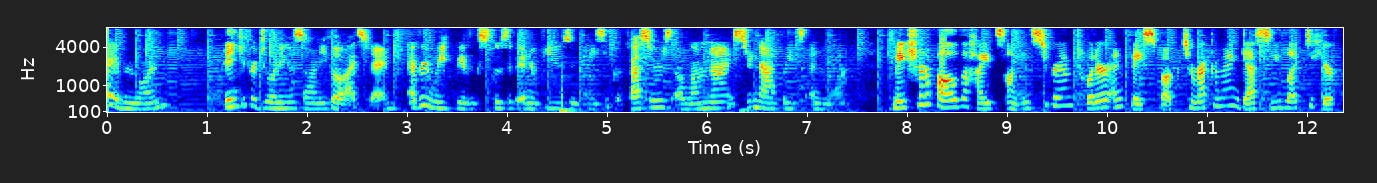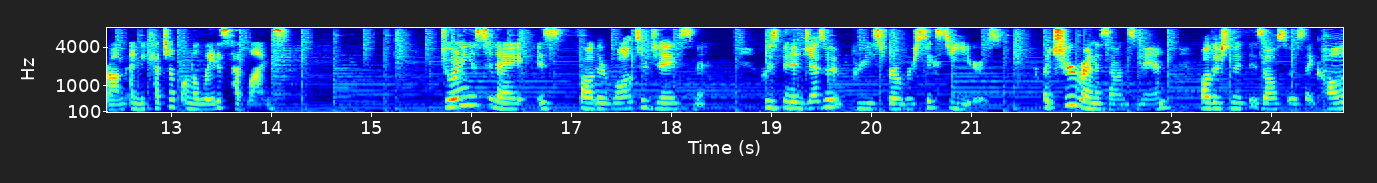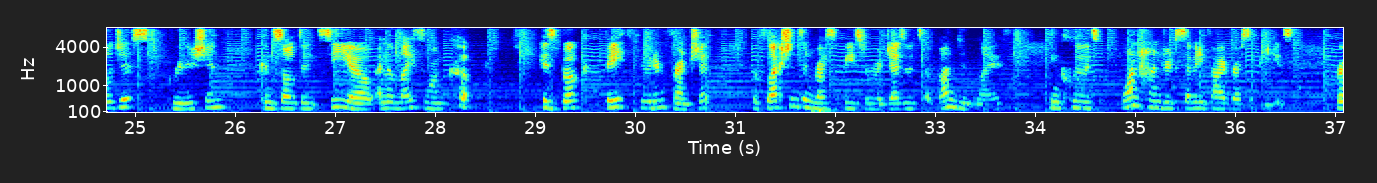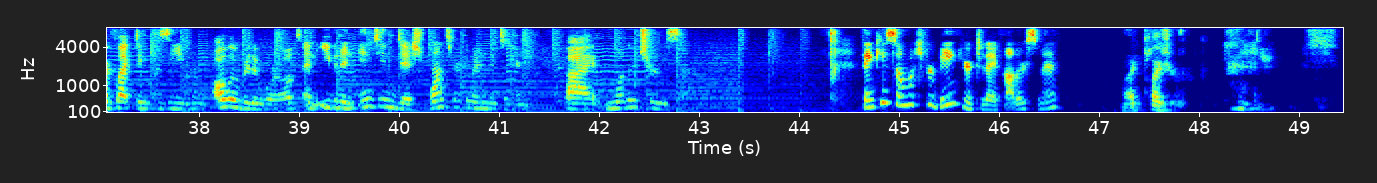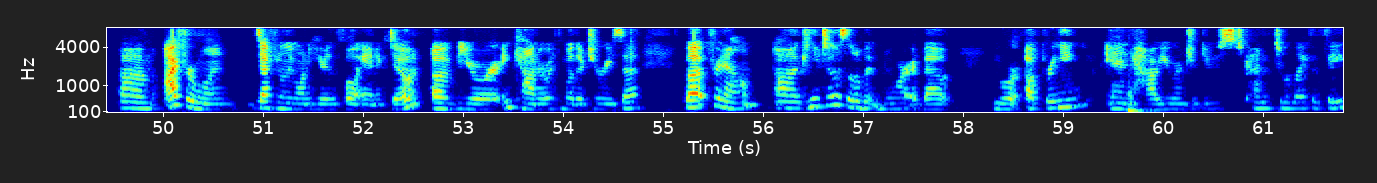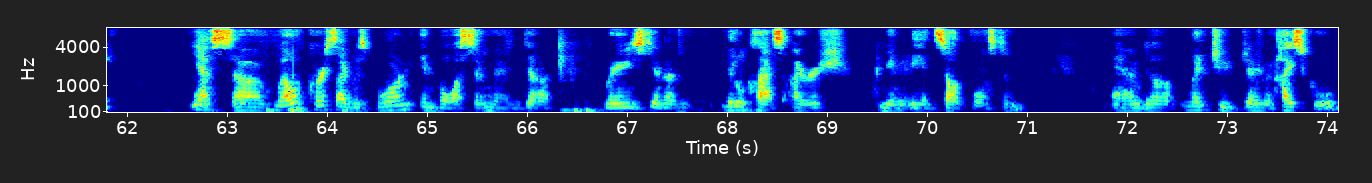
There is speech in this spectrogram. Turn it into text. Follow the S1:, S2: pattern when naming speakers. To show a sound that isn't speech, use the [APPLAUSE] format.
S1: Hi, everyone. Thank you for joining us on Eagle Eye today. Every week, we have exclusive interviews with BC professors, alumni, student athletes, and more.
S2: Make sure to follow the Heights on Instagram, Twitter, and Facebook to recommend guests you'd like to hear from and to catch up on the latest headlines.
S1: Joining us today is Father Walter J. Smith, who's been a Jesuit priest for over 60 years. A true Renaissance man, Father Smith is also a psychologist, clinician, consultant, CEO, and a lifelong cook. His book, Faith, Food, and Friendship Reflections and Recipes from a Jesuit's Abundant Life, includes 175 recipes, reflecting cuisine from all over the world and even an Indian dish once recommended to him by Mother Teresa.
S2: Thank you so much for being here today, Father Smith.
S3: My pleasure. [LAUGHS]
S1: um, I, for one, definitely want to hear the full anecdote of your encounter with Mother Teresa. But for now, uh, can you tell us a little bit more about your upbringing and how you were introduced kind of to a life of faith?
S3: Yes. Uh, well, of course, I was born in Boston and uh, raised in a middle class Irish community in South Boston and uh, went to Jesuit high school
